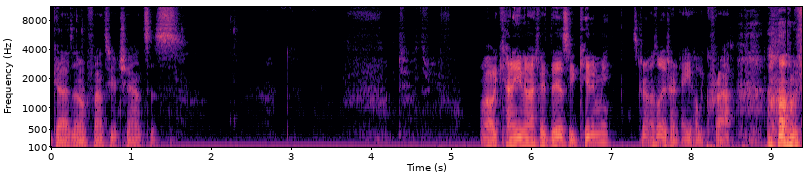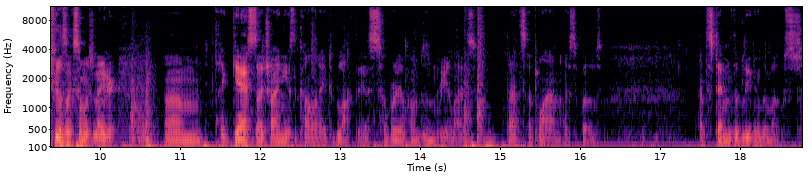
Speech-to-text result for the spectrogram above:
guys, I don't fancy your chances. Oh, I can't even activate this. Are you kidding me? It's, turn, it's only turn eight. Holy crap! Um, it feels like so much later. Um, I guess I try and use the colonnade to block this. Hopefully, the opponent doesn't realize. That's a plan, I suppose. That stems the bleeding the most.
